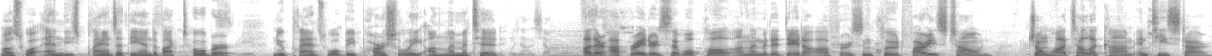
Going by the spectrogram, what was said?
Most will end these plans at the end of October. New plans will be partially unlimited. Other operators that will pull unlimited data offers include FarEasTone, Chunghwa Telecom, and T-Star.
